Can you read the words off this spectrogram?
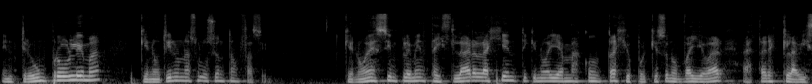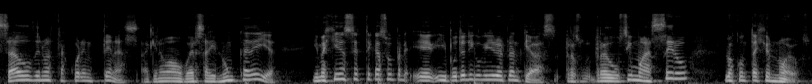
entre un problema que no tiene una solución tan fácil que no es simplemente aislar a la gente y que no haya más contagios, porque eso nos va a llevar a estar esclavizados de nuestras cuarentenas, a que no vamos a poder salir nunca de ellas. Imagínense este caso eh, hipotético que yo les planteaba, reducimos a cero los contagios nuevos.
